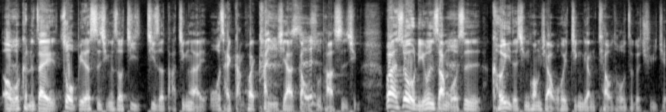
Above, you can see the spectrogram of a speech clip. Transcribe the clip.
哦，我可能在做别的事情的时候，记记者打进来，我才赶快看一下，告诉他事情。不然，所以我理论上我是可以的情况下，我会尽量跳脱这个区间。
